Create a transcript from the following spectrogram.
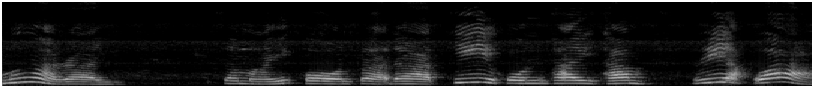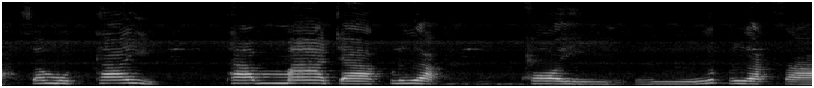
เมื่อไร สมัยก่อนกระดาษที่คนไทยทำเรียกว่าสมุดไทยทำมาจากเปลือกคอยหรือเปลือกสา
